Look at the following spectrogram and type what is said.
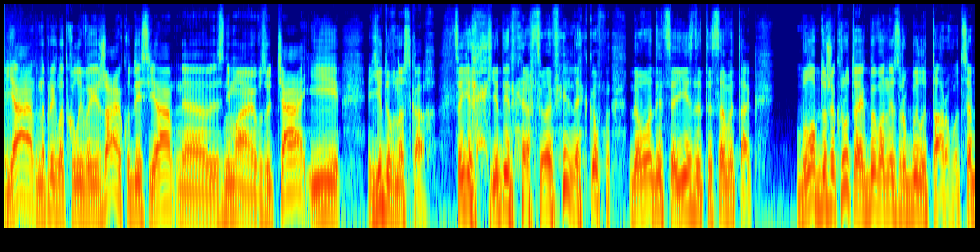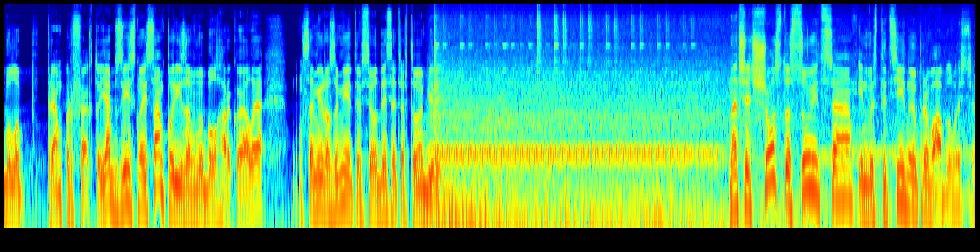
Я, наприклад, коли виїжджаю кудись, я е, знімаю взуття і їду в носках. Це є єдиний автомобіль, на якому доводиться їздити саме так. Було б дуже круто, якби вони зробили таргу. Це було б прям перфекто. Я б, звісно, і сам порізав би болгаркою, але самі розумієте, всього 10 автомобілів. Значить, що стосується інвестиційної привабливості,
